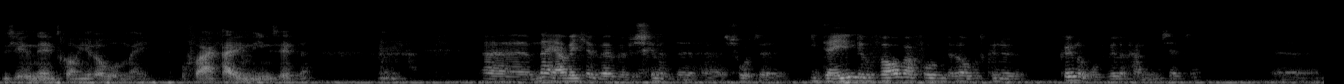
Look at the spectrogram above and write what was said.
Dus je neemt gewoon je robot mee. Of waar ga je hem inzetten? Eh, nou ja, weet je, we hebben verschillende eh, soorten ideeën in ieder geval waarvoor we de robot kunnen, kunnen of willen gaan inzetten. Ehm,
